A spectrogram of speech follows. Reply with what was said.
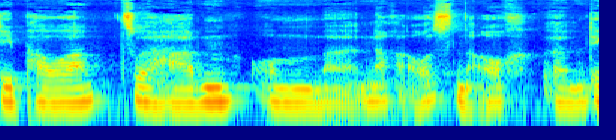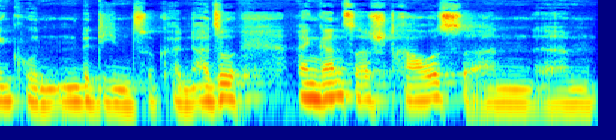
die Power zu haben, um äh, nach außen auch ähm, den Kunden bedienen zu können. Also ein ganzer Strauß an ähm,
